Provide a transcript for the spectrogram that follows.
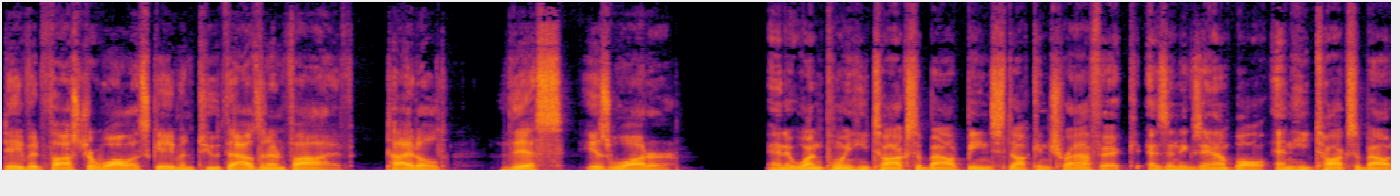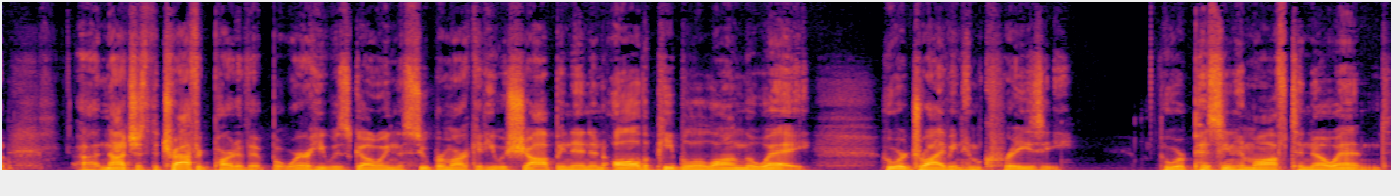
David Foster Wallace gave in 2005, titled, This is Water. And at one point, he talks about being stuck in traffic as an example. And he talks about uh, not just the traffic part of it, but where he was going, the supermarket he was shopping in, and all the people along the way who were driving him crazy, who were pissing him off to no end.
